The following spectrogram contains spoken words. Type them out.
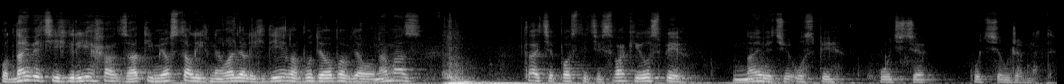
od najvećih grijeha, zatim i ostalih nevaljalih dijela, bude obavljao namaz, taj će postići svaki uspjeh, najveći uspjeh ući će, ući će u džernete.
